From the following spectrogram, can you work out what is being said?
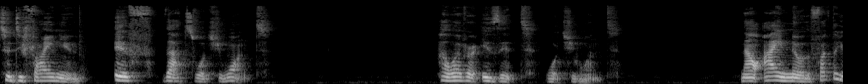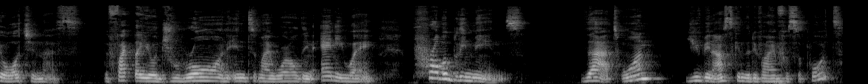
to define you if that's what you want. However, is it what you want? Now, I know the fact that you're watching this, the fact that you're drawn into my world in any way, probably means that one, you've been asking the divine for support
